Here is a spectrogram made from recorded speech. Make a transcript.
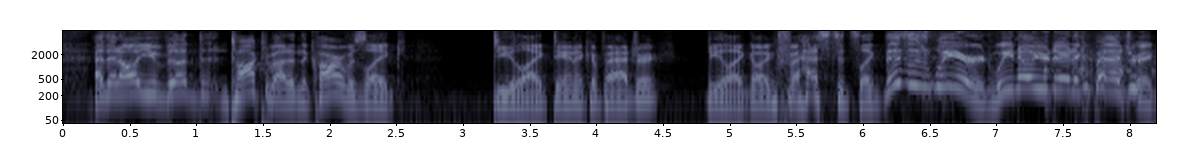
and then all you've done- talked about in the car was like, do you like Danica Patrick? Do you like going fast? It's like this is weird. We know you're Danica Patrick.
